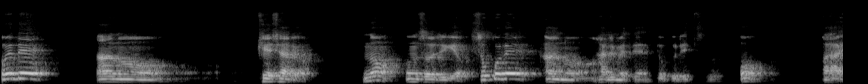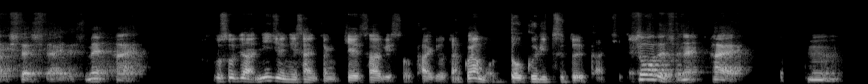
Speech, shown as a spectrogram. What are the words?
これで、あの、軽車両の運送事業、そこで、あの、初めて独立を、はい、したしたいですね。はい。そうそう、じゃあ22歳の時に軽サービスを開業したこれはもう独立という感じで。そうですね。はい。うん。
